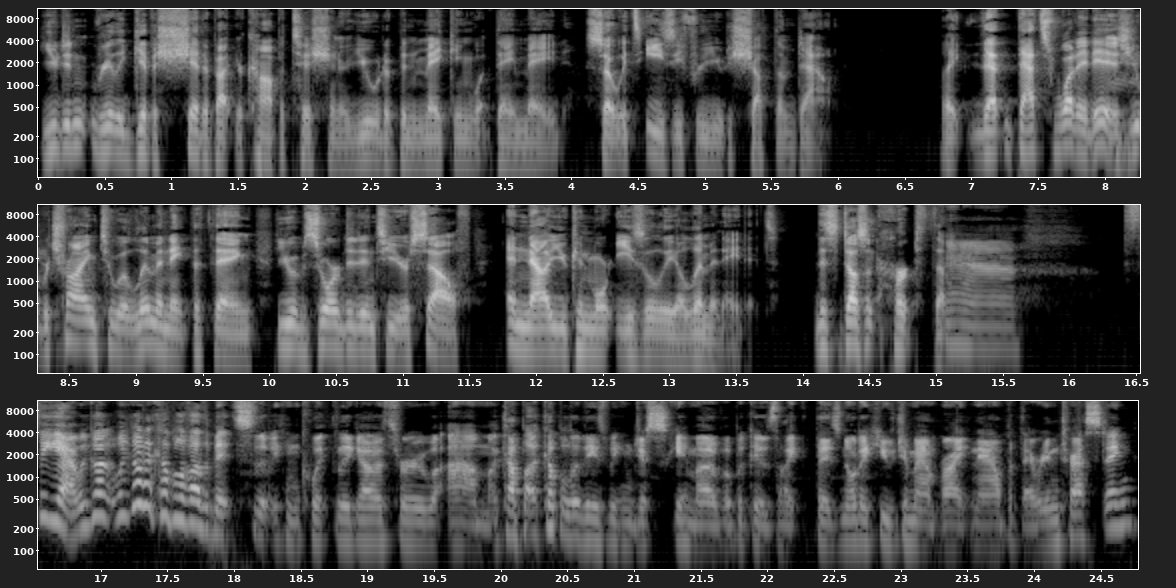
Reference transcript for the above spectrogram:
you didn't really give a shit about your competition or you would have been making what they made. So it's easy for you to shut them down. Like that that's what it is. You were trying to eliminate the thing, you absorbed it into yourself, and now you can more easily eliminate it. This doesn't hurt them. Uh, so yeah, we got we got a couple of other bits that we can quickly go through. Um, a couple a couple of these we can just skim over because like there's not a huge amount right now, but they're interesting.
